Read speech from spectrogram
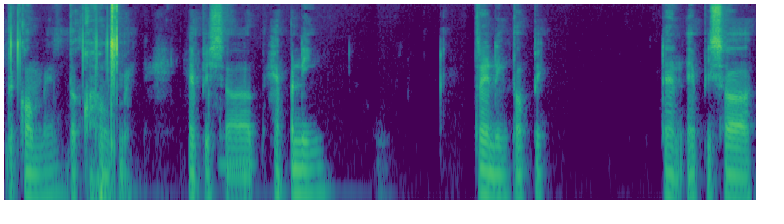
the comment the comment. Episode happening trending topic. Dan episode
